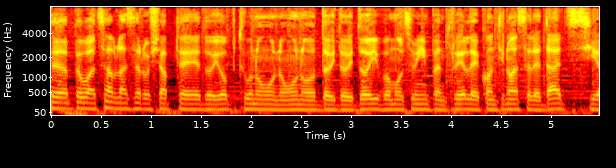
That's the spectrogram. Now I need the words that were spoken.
uh, pe WhatsApp la 0728 111222. Vă mulțumim pentru ele, continuați să le dați. Uh,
